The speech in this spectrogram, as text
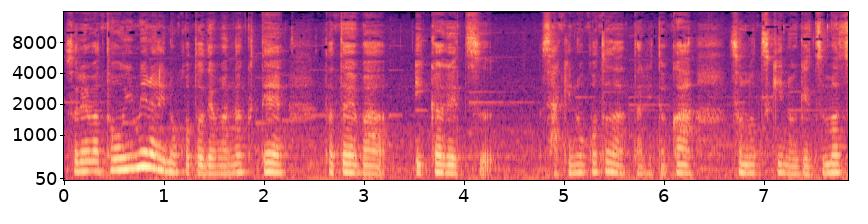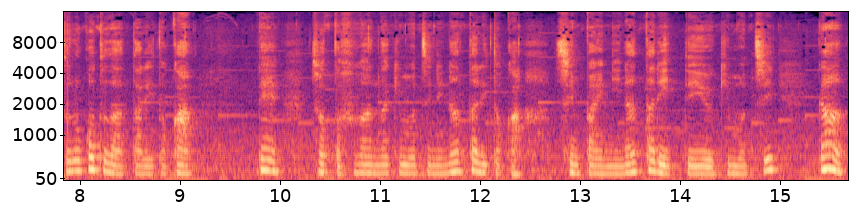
それは遠い未来のことではなくて例えば1ヶ月先のことだったりとかその月の月末のことだったりとかでちょっと不安な気持ちになったりとか心配になったりっていう気持ちが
